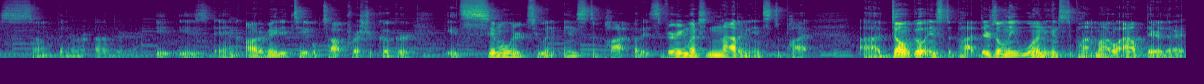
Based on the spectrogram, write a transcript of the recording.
something or other. It is an automated tabletop pressure cooker. It's similar to an Instapot, but it's very much not an Instapot. Uh, don't go Instapot. There's only one Instapot model out there that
